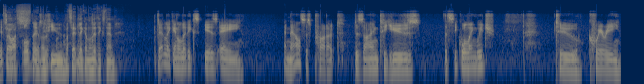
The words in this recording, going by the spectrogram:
It's so possible that if you what's Data Lake Analytics then? Data Lake Analytics is a analysis product designed to use the SQL language to query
